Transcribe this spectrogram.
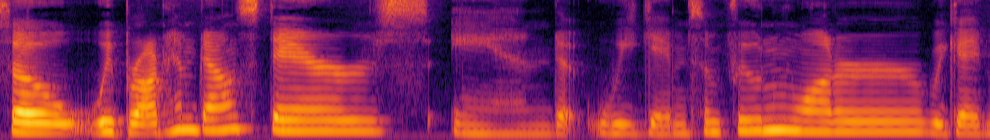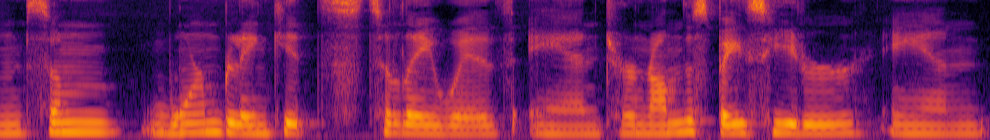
So we brought him downstairs and we gave him some food and water. We gave him some warm blankets to lay with and turned on the space heater and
